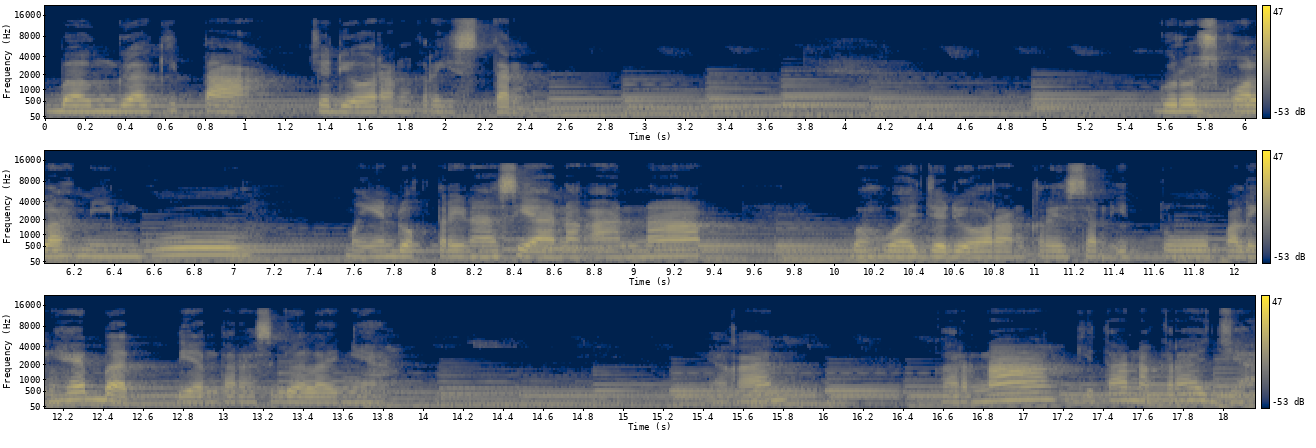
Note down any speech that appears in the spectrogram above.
bangga kita jadi orang Kristen. Guru sekolah minggu mengindoktrinasi anak-anak bahwa jadi orang Kristen itu paling hebat di antara segalanya. Ya kan? Karena kita anak raja.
